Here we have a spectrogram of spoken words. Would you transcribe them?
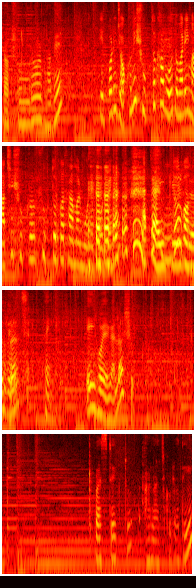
সব সুন্দরভাবে এরপরে যখনই শুক্তো খাব তোমার এই মাছের শুক্র শুক্তোর কথা আমার মনে পড়বে হ্যাঁ? এত সুন্দর গন্ধ। বেরোচ্ছে। থ্যাংক ইউ এই হয়ে গেল শুক্তো। ফার্স্টে একটু আনাজগুলো দিই।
